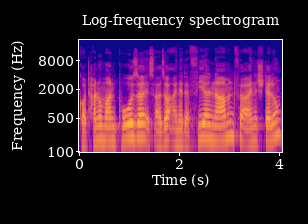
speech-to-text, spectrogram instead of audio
Gott Hanuman Pose ist also eine der vielen Namen für eine Stellung.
